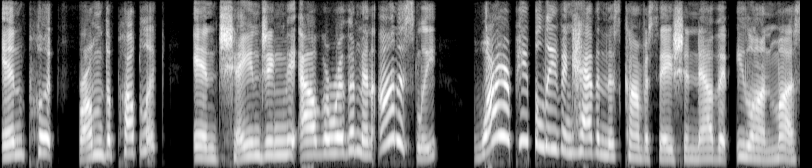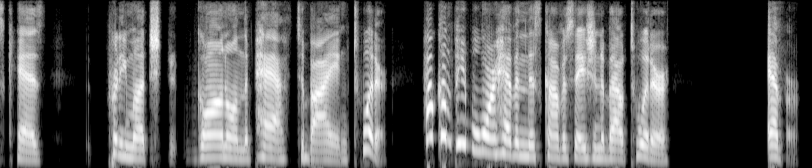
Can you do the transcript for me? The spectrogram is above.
input from the public in changing the algorithm? And honestly, why are people even having this conversation now that Elon Musk has pretty much gone on the path to buying Twitter? How come people weren't having this conversation about Twitter ever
